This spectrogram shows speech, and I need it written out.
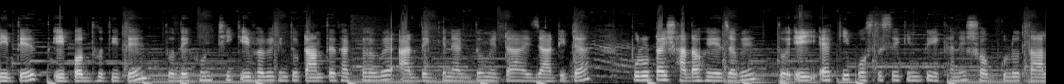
নিতে এই পদ্ধতিতে। তো দেখুন ঠিক এইভাবে কিন্তু টানতে থাকতে হবে। আর দেখবেন একদম এটা, এই জাটিটা পুরোটাই সাদা হয়ে যাবে। তো এই একই প্রসেসে কিন্তু এখানে সবগুলো তাল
